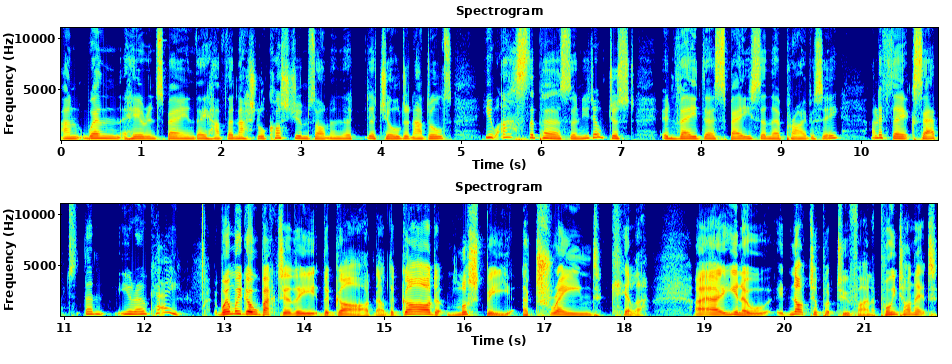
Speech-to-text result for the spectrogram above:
And when here in Spain they have their national costumes on and the, the children, adults, you ask the person. You don't just invade their space and their privacy. And if they accept, then you're okay. when we go back to the, the guard, now the guard must be a trained killer. Uh, you know, not to put too fine a point on it,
